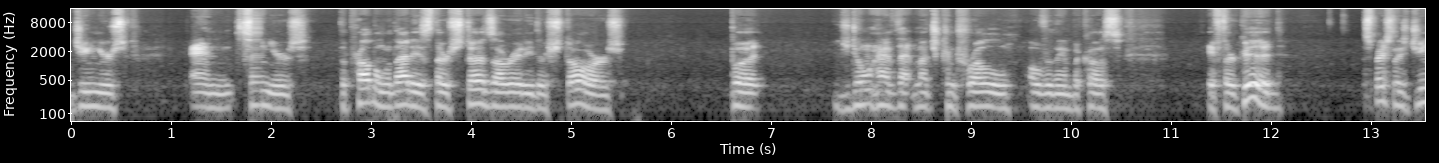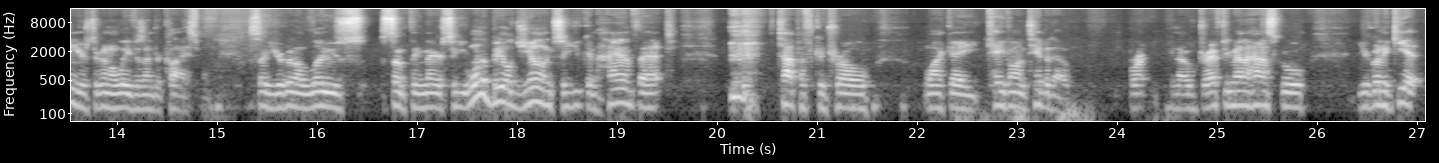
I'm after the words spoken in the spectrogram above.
juniors and seniors the problem with that is they're studs already, they're stars, but you don't have that much control over them because if they're good, especially as juniors, they're going to leave as underclassmen. So you're going to lose something there. So you want to build young so you can have that type of control like a Kayvon Thibodeaux. You know, draft him out of high school. You're going to get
